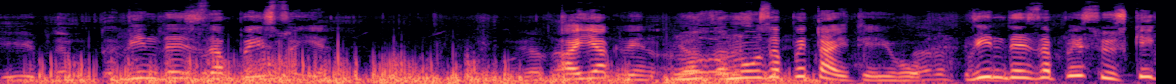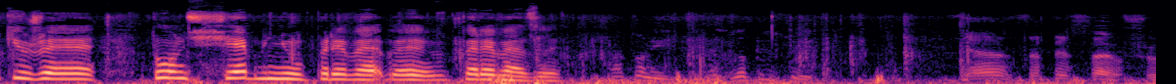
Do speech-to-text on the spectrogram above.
І будемо Він десь записує. Ну, я зараз- А як він? я Ну, зараз- ну запитайте його. Зараз Він десь записує, скільки вже тонн щебню переве- перевезли. Анатолій, записуйте. Я записав, що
